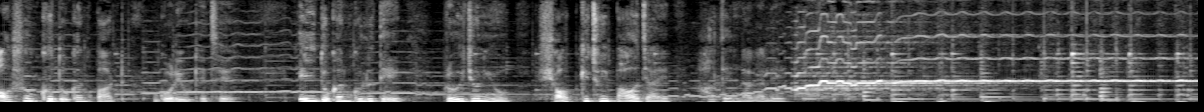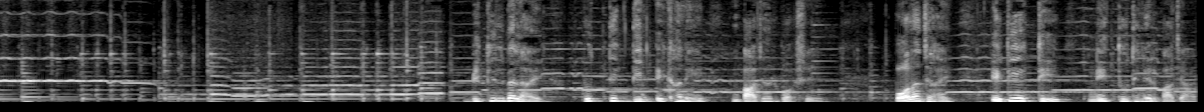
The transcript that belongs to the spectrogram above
অসংখ্য দোকানপাট গড়ে উঠেছে। এই দোকানগুলোতে প্রয়োজনীয় সব কিছুই পাওয়া যায় হাতের নাগালে। বিকেলবেলায় প্রত্যেক দিন এখানে বাজার বসে। বলা যায়, এটি একটি নিত্যদিনের বাজার।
